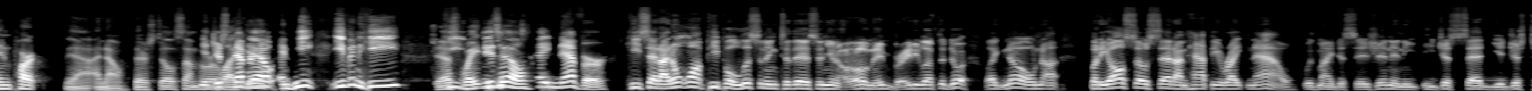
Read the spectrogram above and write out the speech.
in part, yeah, I know there's still some who you just like, never yeah, know. And he, even he, just he wait didn't until. say never. He said, I don't want people listening to this and you know, oh, maybe Brady left the door. Like, no, not. But he also said, I'm happy right now with my decision. And he he just said, you just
